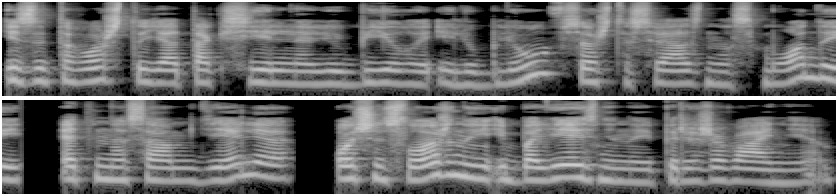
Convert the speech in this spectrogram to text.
Из-за того, что я так сильно любила и люблю все, что связано с модой, это на самом деле очень сложные и болезненные переживания.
